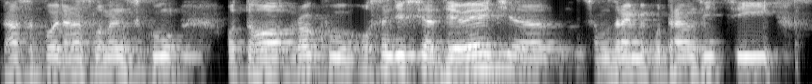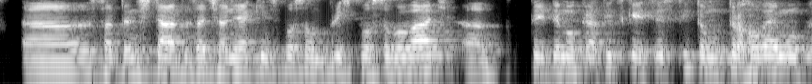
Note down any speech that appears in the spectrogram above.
dá sa povedať na Slovensku od toho roku 89, samozrejme po tranzícii sa ten štát začal nejakým spôsobom prispôsobovať tej demokratickej cesty, tomu trhovému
